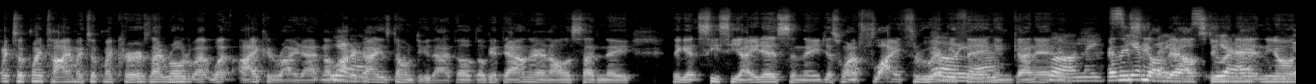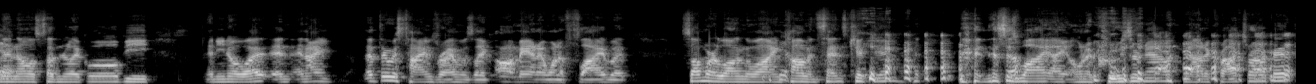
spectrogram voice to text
I took my time. I took my curves, and I rode at what I could ride at. And a lot of guys don't do that. They'll they'll get down there, and all of a sudden they they get CCitis, and they just want to fly through Oh, everything yeah. and gun it. and- well, and they and they see all the else doing yeah. it, and you know, and yeah. then all of a sudden they're like, "Well, it'll be," and you know what? And and I that there was times where I was like, "Oh man, I want to fly," but somewhere along the line, common sense kicked in. this is why I own a cruiser now, not a crotch rocket,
